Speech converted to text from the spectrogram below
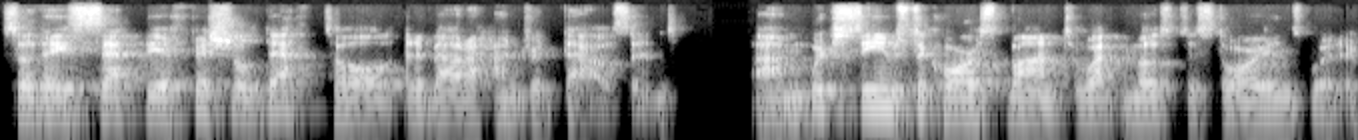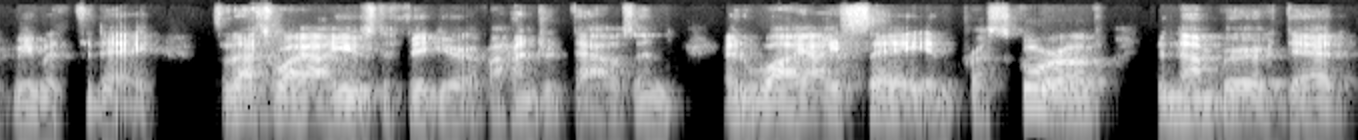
So they set the official death toll at about 100,000, um, which seems to correspond to what most historians would agree with today. So that's why I use the figure of 100,000 and why I say in Proskurov, the number of dead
